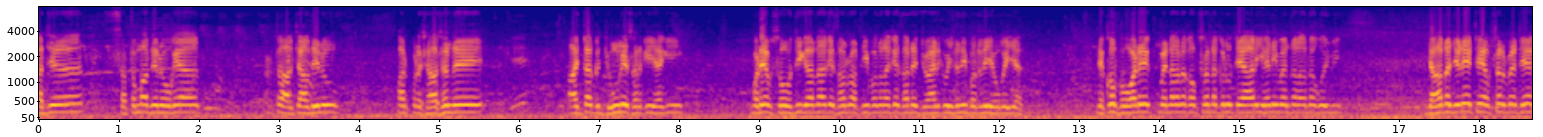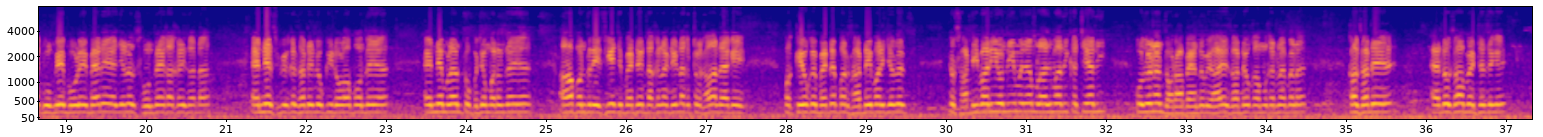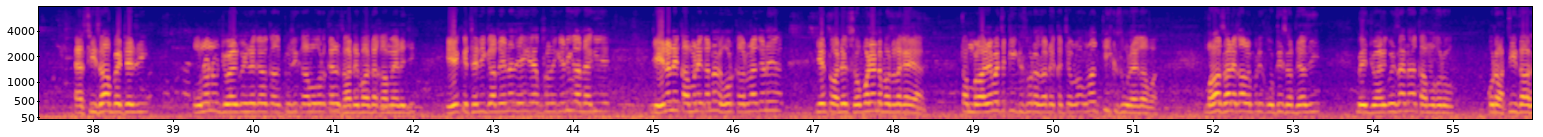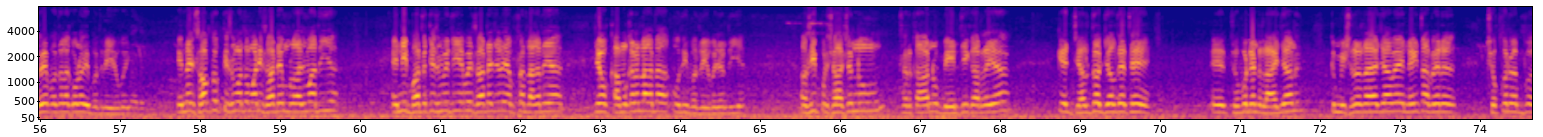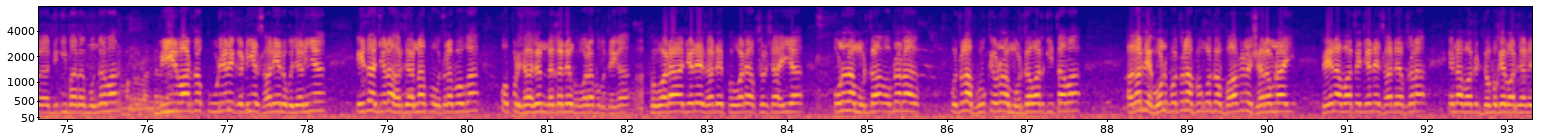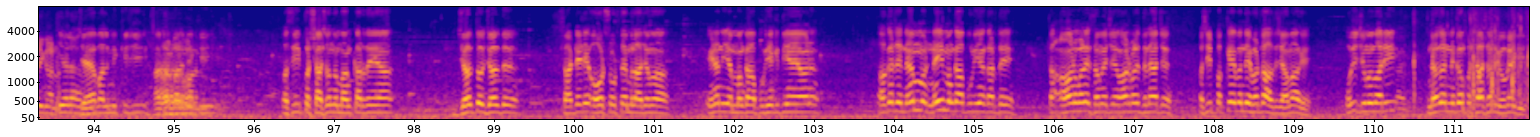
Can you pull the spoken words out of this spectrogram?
ਅੱਜ ਸੱਤਵਾਂ ਦਿਨ ਹੋ ਗਿਆ ਹੜਤਾਲ ਚੱਲਦੀ ਨੂੰ, ਪਰ ਪ੍ਰਸ਼ਾਸਨ ਦੇ ਅੱਜ ਤੱਕ ਜੂਨ ਨੇ ਸਰਕੀ ਹੈਗੀ। ਬੜੇ ਅਫਸੋਸ ਦੀ ਗੱਲ ਆ ਕਿ ਸਾਨੂੰ ਰਾਤੀ ਪਤਾ ਲੱਗਿਆ ਸਾਡੇ ਜੁਆਇੰਟ ਕਮਿਸ਼ਨ ਦੀ ਬਦਲੀ ਹੋ ਗਈ ਆ। ਦੇਖੋ, ਫਗਵਾੜੇ ਮੈਨੂੰ ਲੱਗਦਾ ਅਫਸਰ ਲੱਗਣ ਨੂੰ ਤਿਆਰ ਹੀ ਹੈ ਨਹੀਂ, ਮੈਨੂੰ ਤਾਂ ਲੱਗਦਾ ਕੋਈ ਵੀ। ਜਾਂ ਤਾਂ ਜਿਹੜੇ ਇੱਥੇ ਅਫਸਰ ਬੈਠੇ ਆ, ਗੁੰਗੇ ਬੋਲੇ ਬਹਿ ਰਹੇ ਆ, ਜਿਹਨਾਂ ਨੂੰ ਸੁਣਦਾ ਕੱਖ ਨਹੀਂ ਸਾਡਾ। ਐਨੇ ਸਪੀਕਰ ਸਾਡੇ ਲੋਕੀ ਰੌਲਾ ਪਾਉਂਦੇ ਆ ਐਨੇ ਮਰਨ ਧੁੱਪ 'ਚ ਮਰਨ ਦੇ ਆ। ਆਪ ਅੰਦਰ ਏਸੀਆਂ 'ਚ ਬੈਠੇ ਲੱਖ ਲੱਖ ਡੇਢ ਲੱਖ ਤਨਖਾਹ ਲੈ ਕੇ ਪੱਕੇ ਹੋ ਕੇ ਬੈਠੇ, ਪਰ ਸਾਡੇ ਵਾਰੀ ਜਦੋਂ ਜੋ ਸਾਡੀ ਵਾਰੀ ਆਉਂਦੀ ਹੈ ਮੇਰੇ ਮੁਲਾਜ਼ਮਾਂ ਦੀ, ਕੱਚਿਆਂ ਦੀ, ਉਦੋਂ ਇਹਨਾਂ ਨੂੰ ਦੌਰਾ ਪੈਣ ਤੋਂ ਵੀ ਹਾਏ, ਸਾਡੇ ਕੋਲ ਕੰਮ ਕਰਨਾ ਪੈਣਾ। ਕੱਲ ਸਾਡੇ ਐਲਓ ਸਾਹਿਬ ਬੈਠੇ ਸੀਗੇ, ਐਸਸੀ ਸਾਹਿਬ ਬੈਠੇ ਸੀ। ਉਹਨਾਂ ਨੂੰ ਜੁਆਇਨ ਕੋਈ ਨਾ ਕਿਹਾ ਤੁਸੀਂ ਕੰਮ ਕਰੋ, ਕਹਿੰਦੇ, ਸਾਡੇ ਬਾਅਦ ਦਾ ਕੰਮ ਹੈ ਨਹੀਂ ਜੀ। ਇਹ ਕਿੱਥੇ ਦੀ ਗੱਲ ਇਹਨਾਂ ਦੇ? ਇਹ ਅਫਸਰਾਂ ਦੀ ਕਿਹੜੀ ਗੱਲ ਹੈਗੀ ਹੈ? ਜੇ ਇਹਨਾਂ ਨੇ ਕੰਮ ਨਹੀਂ ਕਰਨਾ ਹੋਰ ਕਰਨਾ ਕਿਹਨੇ ਆ? ਜੇ ਤੁਹਾਡੇ ਸੁਪਰਡੈਂਟ ਬਦਲ ਗਏ ਆ, ਤਾਂ ਮੁਲਾਜ਼ਮਾਂ 'ਚ ਕੀ ਕਸੂਰ ਹੈ ਸਾਡੇ ਕੱਚੇ ਮੁਲਾ- ਉਹਨਾਂ ਦਾ ਕੀ ਕਸੂਰ ਹੈਗਾ ਵਾ? ਮਹਾਂ ਸਾਡੇ ਕੱਲ ਆਪਣੀ ਕੋਠੀ ਸੱਦਿਆ ਸੀ ਵੀ ਜੁਆਇਨ ਕੋਈ ਸਾਹਿਬ ਕੰਮ ਕਰੋ। ਉਹ ਰਾਤੀ 10 ਵਜੇ ਪਤਾ ਲੱਗਾ ਉਹਨਾਂ ਦੀ ਬਦਲੀ ਹੋ ਗਈ। ਇਹਨਾਂ ਦੀ ਸਭ ਤੋਂ ਕਿਸਮਤ ਮਾੜੀ ਸਾਡੇ ਮੁਲਾਜ਼ਮਾਂ ਦੀ ਆ। ਇੰਨੀ ਬਦਕਿਸਮਤੀ ਹੈ ਵੀ ਸਾਡੇ ਜਿਹੜੇ ਅਫਸਰ ਲੱਗਦੇ ਆ ਜੇ ਉਹ ਕੰਮ ਕਰਨ ਲੱਗਦਾ ਉਹਦੀ ਬਦਲੀ ਹੋ ਜਾਂਦੀ ਹੈ। ਅਸੀਂ ਪ੍ਰਸ਼ਾਸਨ ਨੂੰ ਸਰਕਾਰ ਨੂੰ ਬੇਨਤੀ ਕਰ ਰਹੇ ਆ ਕਿ ਜਲਦ ਤੋਂ ਜਲਦ ਇੱਥੇ ਇਹ ਸੁਪਰਡੈਂਟ ਲਾਏ ਜਾਣ ਕਮਿਸ਼ਨਰ ਲਾਇਆ ਜਾਵੇ ਨਹੀਂ ਤਾਂ ਫਿਰ ਸ਼ੁੱਕਰ ਅੱਜ ਕੀ ਵਾਰ? ਮੰਗਲਵਾਰ? ਵੀਰਵਾਰ ਤੋਂ ਕੂੜਿਆਂ ਵਾਲੀ ਗੱਡੀਆਂ ਸਾਰੀਆਂ ਰੁਕ ਜਾਣੀਆਂ। ਇਹਦਾ ਜਿਹੜਾ ਹਰਜਾਨਾ ਭੁਗਤਣਾ ਪਊਗਾ ਉਹ ਪ੍ਰਸ਼ਾਸਨ ਨਗਰ ਨੇ ਫਗਵਾੜਾ ਭੁਗਤੇਗਾ। ਫਗਵਾੜਾ ਜਿਹੜੇ ਸਾਡੇ ਫਗਵਾੜਾ ਅਫਸਰਸ਼ਾਹੀ ਆ ਉਹਨਾਂ ਦਾ ਮੁਰਦਾ ਉਹਨਾਂ ਦਾ ਪੁਤਲਾ ਫੂਕ ਕੇ ਉਹਨਾਂ ਦਾ ਮੁਰਦਾਬਾਦ ਕੀਤਾ ਵਾ। ਅਗਰ ਜੇ ਹੁਣ ਪੁਤਲਾ ਫੂਕਣ ਤੋਂ ਬਾਅਦ ਵੀ ਇਹਨਾਂ ਸ਼ਰਮ ਨਾ ਆਈ ਫਿਰ ਇਹਨਾਂ ਵਾਸਤੇ ਜਿਹੜੇ ਸਾਡੇ ਅਫਸਰ ਆ ਇਹਨਾਂ ਵਾਸਤੇ ਡੁੱਬ ਕੇ ਮਰ ਜਾਣੇ ਦੀ ਗੱਲ ਜੈ ਵਾਲਮੀਕੀ ਜੀ ਹਰ ਹਰ ਵਾਲਮੀਕੀ। ਅਸੀਂ ਪ੍ਰਸ਼ਾਸਨ ਤੋਂ ਮੰਗ ਕਰਦੇ ਹਾਂ ਜਲਦ ਤੋਂ ਜਲਦ ਸਾਡੇ ਜਿਹੜੇ ਆਊਟਸੋਰਸ ਦੇ ਮੁਲਾਜ਼ਮ ਆ ਇਹਨਾਂ ਦੀਆਂ ਮੰਗਾਂ ਪੂਰੀਆਂ ਕੀਤੀਆਂ ਜਾਣ। ਅਗਰ ਜੇ ਨਹੀਂ ਨਹੀਂ ਮੰਗਾਂ ਪੂਰੀਆਂ ਕਰਦੇ ਤਾਂ ਆਉਣ ਵਾਲੇ ਸਮੇਂ 'ਚ ਆਉਣ ਵਾਲੇ ਦਿਨਾਂ 'ਚ ਅਸੀਂ ਪੱਕੇ ਬੰਦੇ ਹੜਤਾਲ ਤੇ ਜਾਵਾਂਗੇ। ਉਹਦੀ ਜ਼ਿੰਮੇਵਾਰੀ ਨਗਰ ਨਿਗਮ ਪ੍ਰਸ਼ਾਸਨ ਦੀ ਹੋਵੇਗੀ।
